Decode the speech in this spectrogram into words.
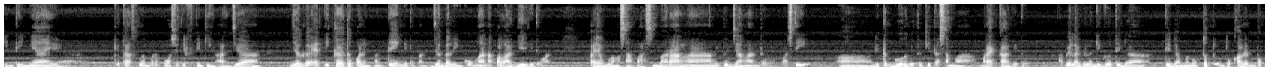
Intinya ya kita selalu berpositif thinking aja. Jaga etika itu paling penting gitu kan. Jaga lingkungan apalagi gitu kan. Kayak buang sampah sembarangan itu jangan tuh. Pasti uh, ditegur gitu kita sama mereka gitu. Tapi lagi-lagi gue tidak tidak menuntut untuk kalian untuk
